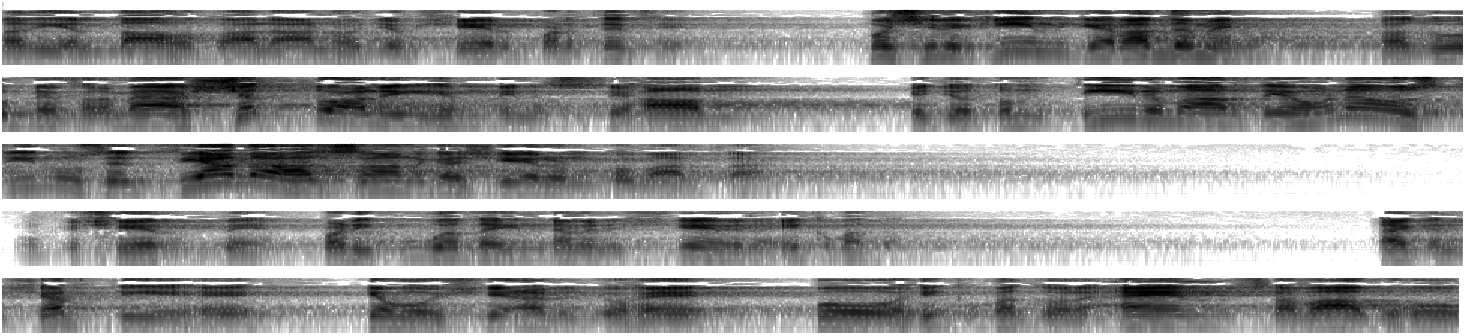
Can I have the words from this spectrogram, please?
رضی اللہ تعالیٰ عنہ جب شعر پڑھتے تھے مشرقین کے رد میں حضور نے فرمایا شد علیہم من السحام کہ جو تم تیر مارتے ہو نا، اس تیروں سے زیادہ حسان کا شیر ان کو مارتا ہے۔ کیونکہ شیر میں بڑی قوت ہے ان میں شیر حکمت۔ لیکن شرط یہ ہے کہ وہ شعر جو ہے، وہ حکمت اور عین ثواب ہو،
